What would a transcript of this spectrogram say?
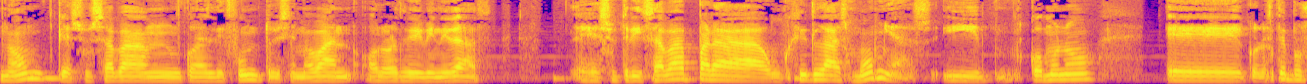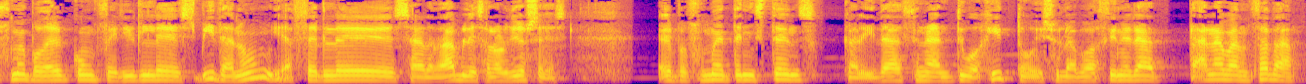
¿no? que se usaban con el difunto y se llamaban olor de divinidad, eh, se utilizaba para ungir las momias y, cómo no, eh, con este perfume poder conferirles vida, ¿no? Y hacerles agradables a los dioses. El perfume Tenis Tense, calidad en el antiguo Egipto, y su elaboración era tan avanzada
